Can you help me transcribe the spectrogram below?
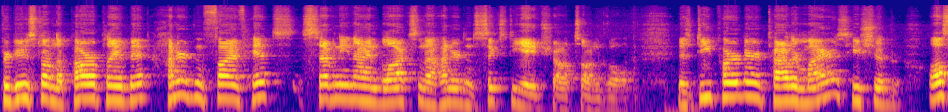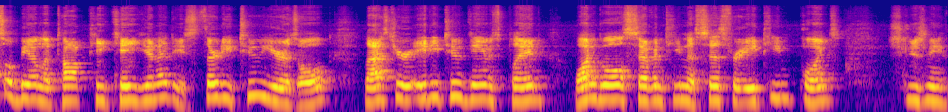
produced on the power play a bit. 105 hits, 79 blocks, and 168 shots on goal. His D partner, Tyler Myers, he should also be on the top PK unit. He's 32 years old. Last year, 82 games played, one goal, 17 assists for 18 points. Excuse me.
